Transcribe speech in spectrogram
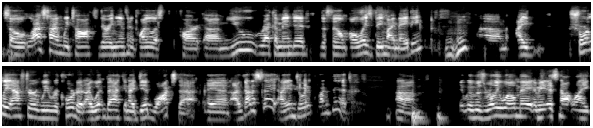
So last time we talked during the Infinite Playlist part, um, you recommended the film "Always Be My Maybe." Mm-hmm. um, I shortly after we recorded, I went back and I did watch that, and I've got to say, I enjoyed it quite a bit. Um, it, it was really well made. I mean, it's not like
